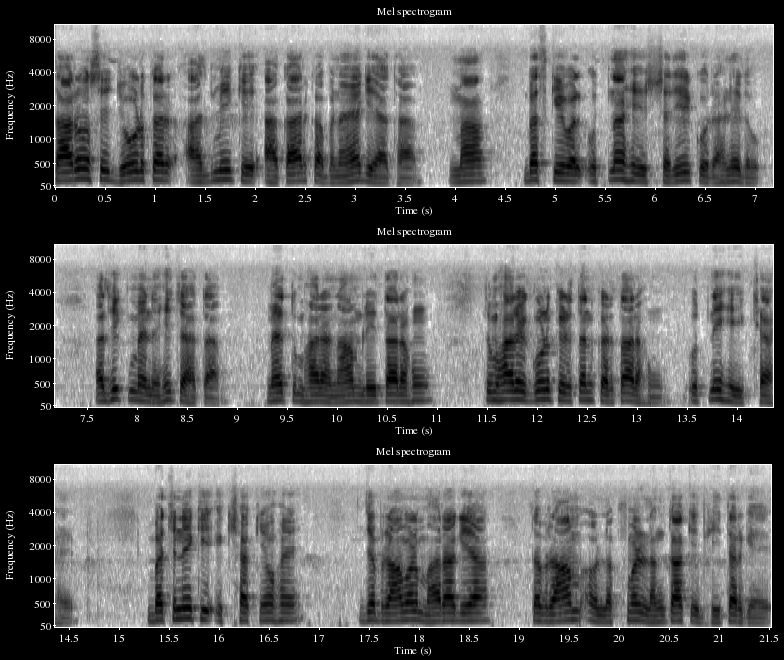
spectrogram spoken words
तारों से जोड़कर आदमी के आकार का बनाया गया था। माँ बस केवल उतना ही इस शरीर को रहने दो। अधिक मैं नहीं चाहता। मैं तुम्हारा नाम लेता रहूँ, तुम्हारे गुण कीर्तन करता रहूँ, उतनी ही इच्छा है। बचने की इच्छा क्यों है? जब रावण मारा गया तब राम और लक्ष्मण लंका के भीतर गए।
